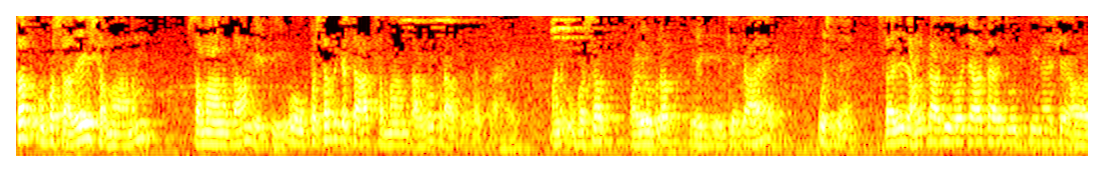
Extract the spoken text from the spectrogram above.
तत् उपसद समानम समानता थी वो उपसद के साथ समानता को प्राप्त करता है। मान उपसद पयोव्रत एक यज्ञ का है। उसमें शरीर हल्का भी हो जाता है दूध पीने से और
